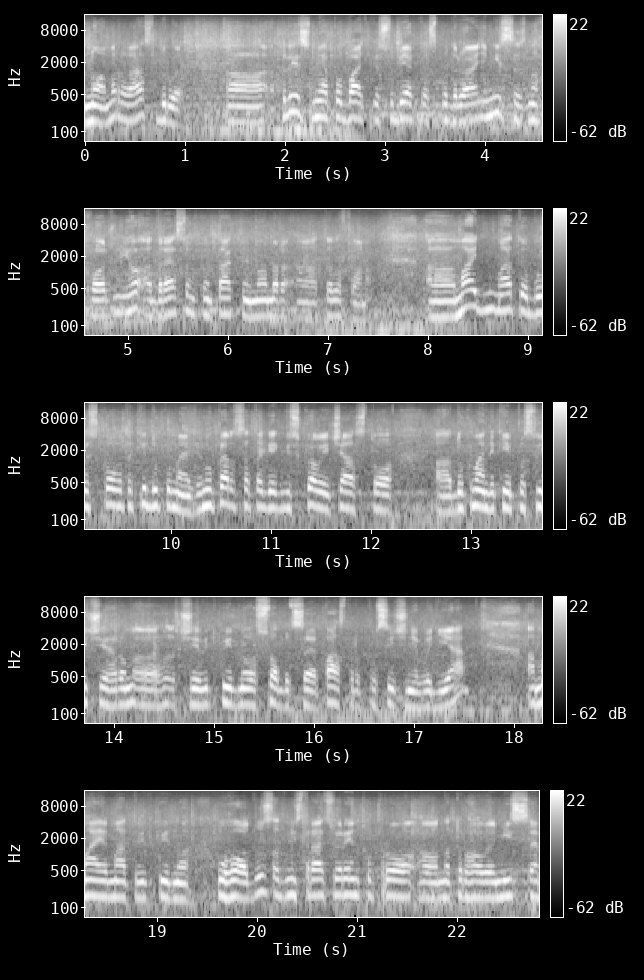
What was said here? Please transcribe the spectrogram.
номер, раз, друге. Прізвище по батьку суб'єкта господарювання, місце знаходження, його адресом, контактний номер телефону. Мають мати обов'язково такі документи. Ну, перше, так як військовий час, то а, документ, який посвідчує чи відповідну особу, це паспорт посвідчення водія, а має мати відповідно угоду з адміністрацією ринку про о, на торгове місце.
